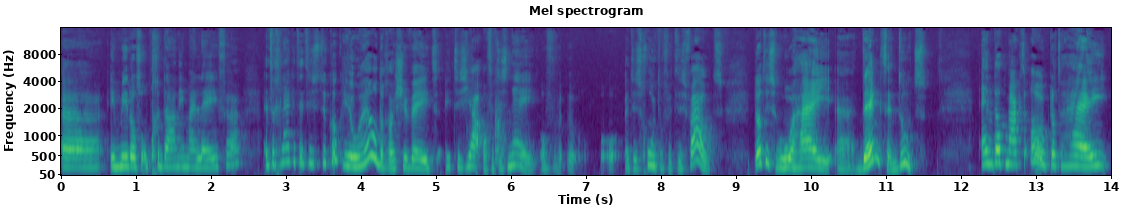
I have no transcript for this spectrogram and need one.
Uh, inmiddels opgedaan in mijn leven. En tegelijkertijd is het natuurlijk ook heel helder als je weet: het is ja of het is nee. Of uh, het is goed of het is fout. Dat is hoe hij denkt en doet. En dat maakt ook dat hij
